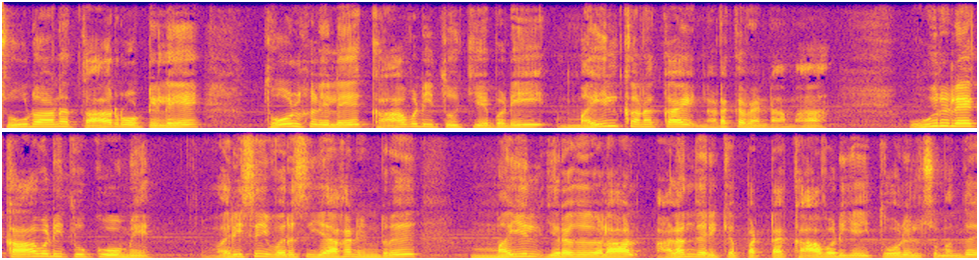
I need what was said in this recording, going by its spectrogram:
சூடான தார் ரோட்டிலே தோள்களிலே காவடி தூக்கியபடி மைல் கணக்காய் நடக்க வேண்டாமா? ஊரிலே காவடி தூக்குவோமே. வரிசை வரிசையாக நின்று மயில் இறகுகளால் அலங்கரிக்கப்பட்ட காவடியை தோளில் சுமந்து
